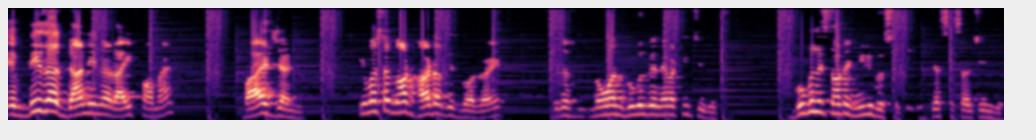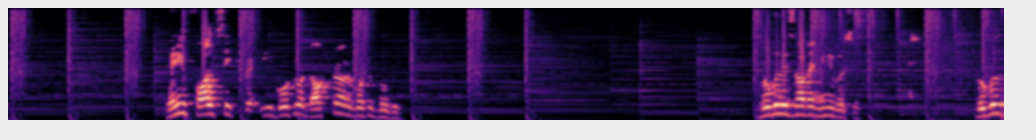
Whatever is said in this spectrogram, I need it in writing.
If these are done in a right format, buyer's journey, you must have not heard of this word, right? Because no one, Google will never teach you this. Google is not a university, it's just a search engine. When you fall sick, you go to a doctor or go to Google. Google is not a university. Google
